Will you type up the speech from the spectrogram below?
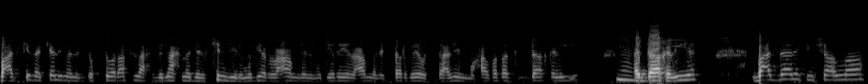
بعد كذا كلمة للدكتور أفلح بن أحمد الكندي المدير العام للمديرية العامة للتربية والتعليم محافظة الداخلية. نعم. الداخلية. بعد ذلك إن شاء الله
